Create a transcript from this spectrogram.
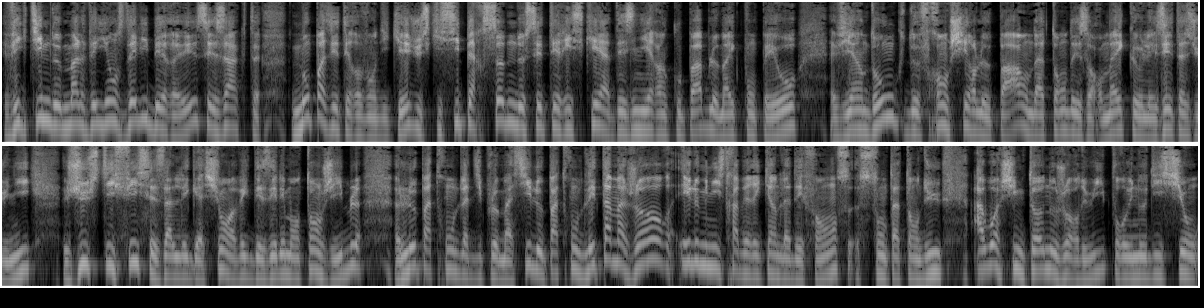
victimes de malveillance délibérée. Ces actes n'ont pas été revendiqués jusqu'ici personne ne s'était risqué à désigner un coupable, Mike Pompeo vient donc de franchir le pas. On attend désormais que les États-Unis justifient ces allégations avec des éléments tangibles. Le patron de la diplomatie, le patron de l'état-major et le ministre américain de la Défense sont attendus à Washington aujourd'hui pour une audition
